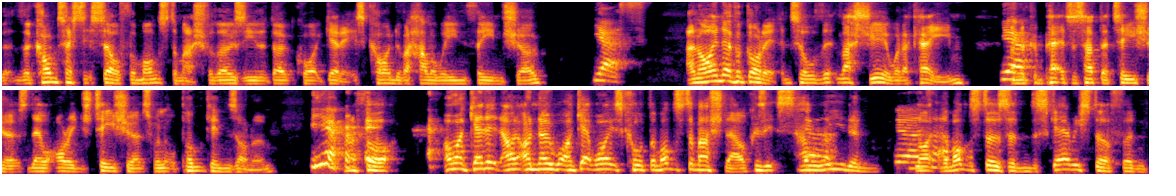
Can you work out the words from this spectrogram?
the, the contest itself, the Monster Mash, for those of you that don't quite get it, it's kind of a Halloween themed show. yes And I never got it until th- last year when I came, and the competitors had their T-shirts. They were orange T-shirts with little pumpkins on them. And I thought, oh, I get it. I, I, know what I get why it's called the Monster Mash now because it's Halloween yeah. and yeah, like the monsters and the scary stuff and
